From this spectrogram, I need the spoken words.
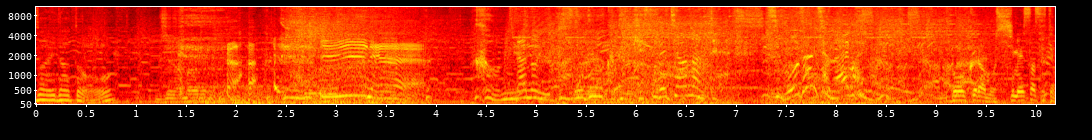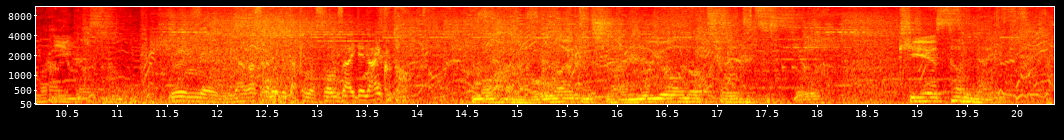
罪だと？邪魔だいいねこんなのにバルドークが消されちゃうなんて冗談じゃないわよ。僕らも示させてもらう運命に流されるだけの存在でないこと。もはやお前たちは無用の超絶消え去るがい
